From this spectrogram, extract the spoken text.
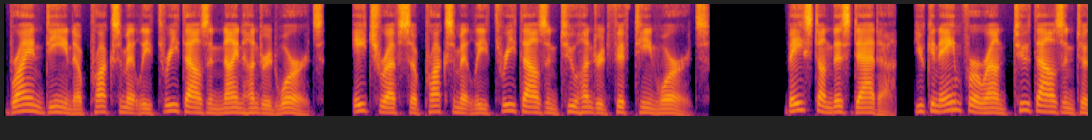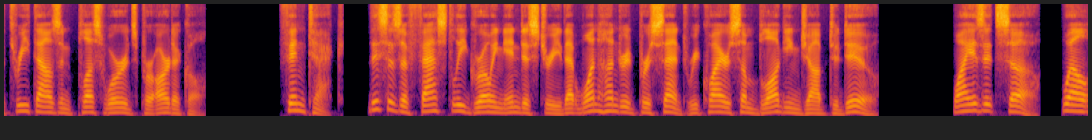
Brian Dean approximately 3,900 words, Ahrefs approximately 3,215 words. Based on this data, you can aim for around 2,000 to 3,000 plus words per article. FinTech. This is a fastly growing industry that 100% requires some blogging job to do. Why is it so? Well,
